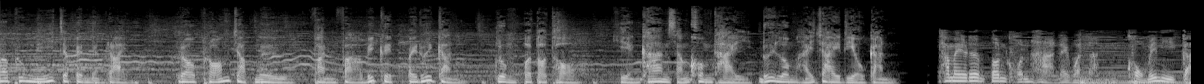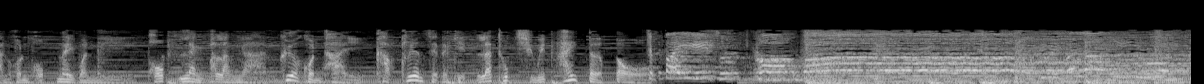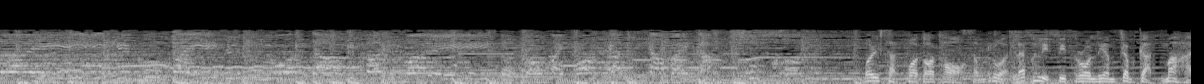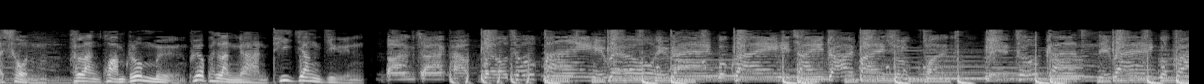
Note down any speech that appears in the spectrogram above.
ว่าพรุ่งนี้จะเป็นอย่างไร เราพร้อมจับมือผ่านฝ่าวิกฤตไปด้วยกัน กลุ่มปตทเคียงข้างสังคมไทยด้วยลมหายใจเดียวกัน ถ้าไม่เริ่มต้นค้นหาในวันนั้น คงไม่มีการค้นพบในวันนี้ พบแหล่งพลังงานเพื่อคนไทย ขับเคลื่อนเศรษฐกิจและทุกชีวิตให้เติบโต จะไปสุดขอบฟ้า บริษัทปตทสำรวจและผลิตปิโตรเลียมจำกัดมหาชน พลังความร่วมมือเพื่อพลังงานที่ยั่งยืน บางจากขับเร็วทุกไปให้เร็วให้แรงกว่าใครให้ใจร้ายไปทุกวันเปลี่ยนทุกคันให้แรงกว่าใคร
